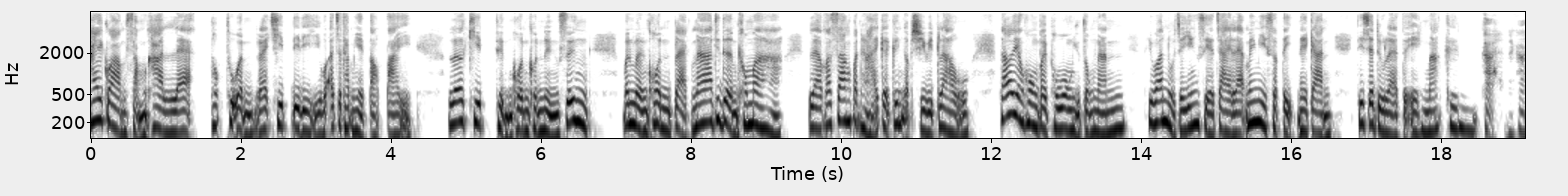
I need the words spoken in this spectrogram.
ให้ความสำคัญและทบทวนและคิดดีๆ ว่าจะทำเหตุต่อไป เลิกคิดถึงคนคนหนึ่ง ซึ่งมันเหมือนคนแปลกหน้าที่เดินเข้ามา แล้วก็สร้างปัญหาให้เกิดขึ้นกับชีวิตเรา ถ้าเรายังคงไปพวงอยู่ตรงนั้น พี่ว่าหนูจะยิ่งเสียใจและไม่มีสติในการที่จะดูแลตัวเองมากขึ้นค่ะนะคะ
